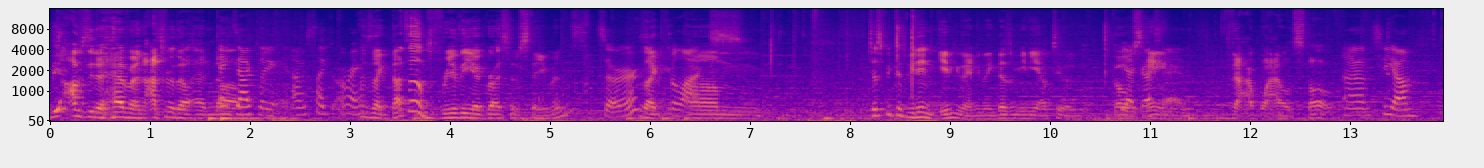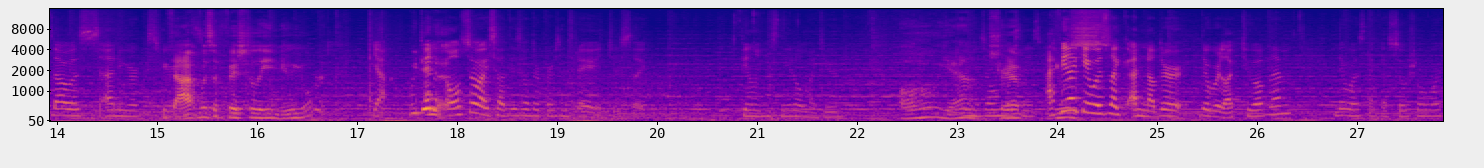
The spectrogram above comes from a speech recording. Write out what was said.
The opposite of heaven. That's where they'll end up. Exactly. And I was like, all right. I was like, that's a really aggressive statement. sir. Like, relax. um, just because we didn't give you anything doesn't mean you have to go Yeah, saying that wild stuff. Um, so yeah, that was a New York experience. That was officially New York. yeah. We did And it. also, I saw this other person today, just like feeling his needle, my dude. Oh yeah, in his own straight up. I feel like it was like another. There were like two of them. There was like a social worker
